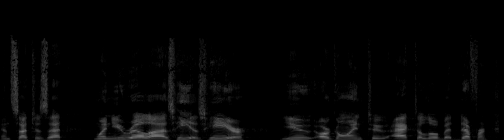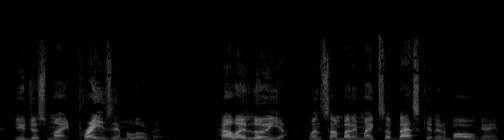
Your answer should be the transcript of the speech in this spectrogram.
and such as that. When you realize He is here, you are going to act a little bit different. You just might praise Him a little bit. Hallelujah. When somebody makes a basket in a ball game,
